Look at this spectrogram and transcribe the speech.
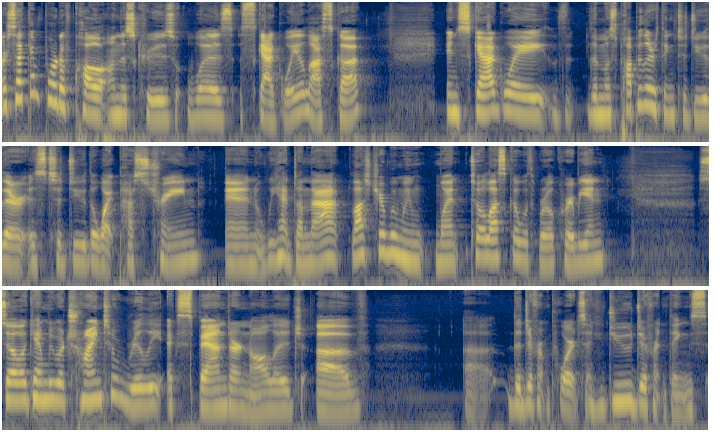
Our second port of call on this cruise was Skagway, Alaska. In Skagway, th- the most popular thing to do there is to do the White Pass train. And we had done that last year when we went to Alaska with Royal Caribbean. So, again, we were trying to really expand our knowledge of uh, the different ports and do different things.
